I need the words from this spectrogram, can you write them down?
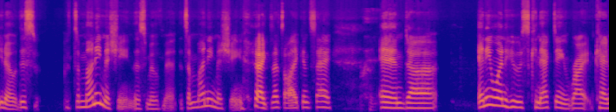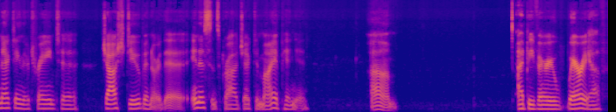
you know, this it's a money machine. This movement, it's a money machine. like that's all I can say. Right. And uh, anyone who's connecting right, connecting their train to Josh Dubin or the Innocence Project, in my opinion, um, I'd be very wary of.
